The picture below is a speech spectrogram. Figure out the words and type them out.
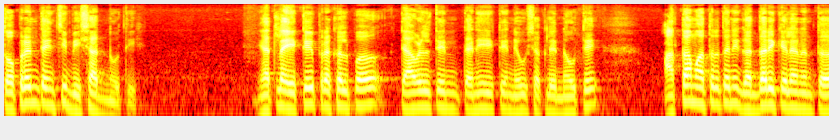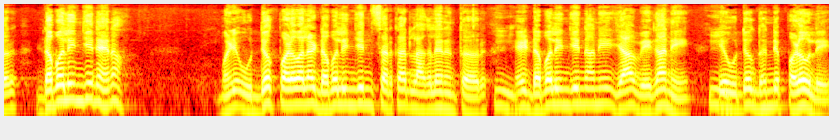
तोपर्यंत त्यांची बिशाद नव्हती. यातला एकही प्रकल्प त्यावेळी ते त्यांनी ते नेऊ शकले नव्हते. आता मात्र त्यांनी गद्दारी केल्यानंतर डबल इंजिन आहे ना? म्हणजे उद्योग पळवायला डबल इंजिन सरकार लागल्यानंतर हे डबल इंजिन आणि ज्या वेगाने हे उद्योगधंदे पळवले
